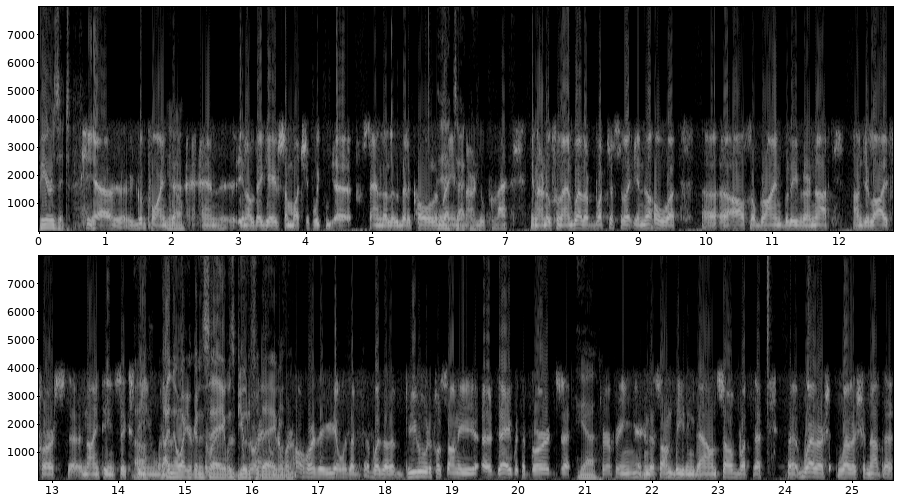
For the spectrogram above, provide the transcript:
bears it. Yeah, good point. You know? And you know, they gave so much. If we can uh, stand a little bit of cold and rain exactly. in our Newfoundland in our Newfoundland weather, but just to let you know, uh, uh also, Brian, believe it or not, on July 1st, uh, 1916. Uh, I know what you're going to say. It was a beautiful day. Wasn't it? The, with the was a beautiful sunny uh, day with the birds uh, yeah. chirping and the sun beating down. So, but weather weather should not uh,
